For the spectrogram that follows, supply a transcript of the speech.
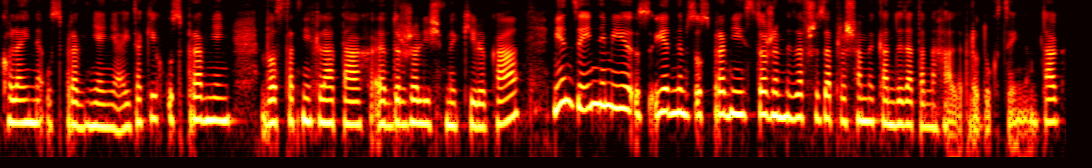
kolejne usprawnienia. I takich usprawnień w ostatnich latach wdrożyliśmy kilka. Między innymi jednym z usprawnień jest to, że my zawsze zapraszamy kandydata na halę produkcyjną, tak?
